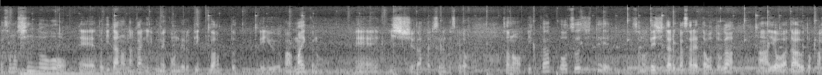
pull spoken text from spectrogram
でその振動を、えーと、ギターの中に埋め込んでるピックアップっていう、まあ、マイクの、えー、一種だったりするんですけどそのピックアップを通じてそのデジタル化された音があ要は DAW とか、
